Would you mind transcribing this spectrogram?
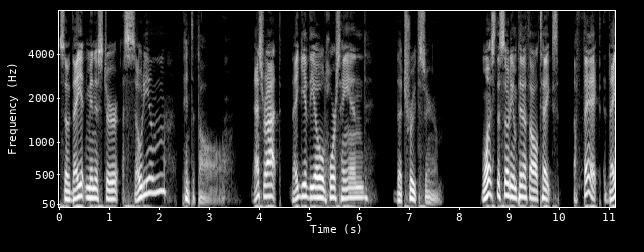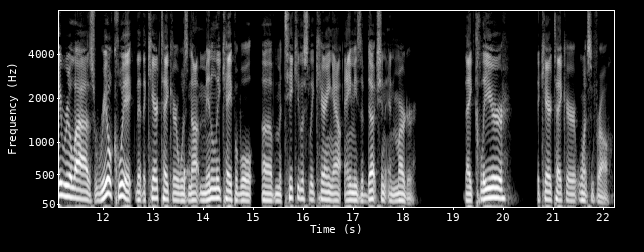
So they administer sodium pentothal. That's right. They give the old horse hand the truth serum. Once the sodium pentothal takes effect, they realize real quick that the caretaker was not mentally capable of meticulously carrying out Amy's abduction and murder. They clear the caretaker once and for all.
